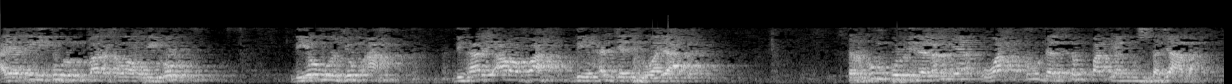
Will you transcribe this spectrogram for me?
Ayat ini turun barakallahu fikum di yaumul Jum'ah, di hari Arafah, di Hajjatul Wada. Terkumpul di dalamnya waktu dan tempat yang mustajabah.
